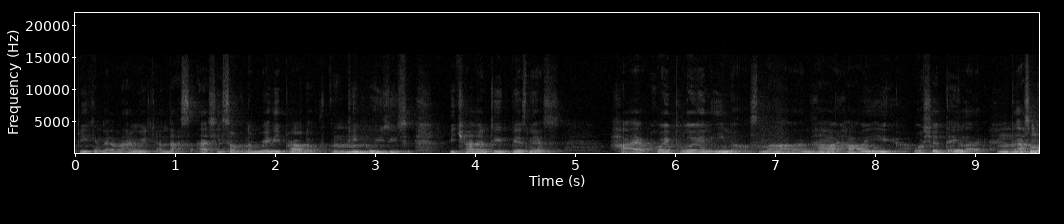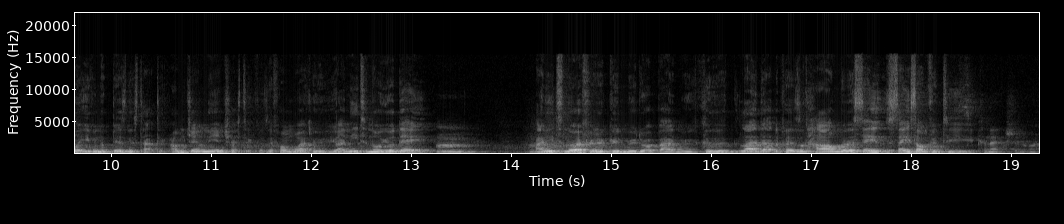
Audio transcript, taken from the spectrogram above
speak in their language, and that's actually something I'm really proud of because people usually be trying to do business. Hi, hoi polloi, and emails. Nah, and hi, how are you? What's your day like? That's not even a business tactic. I'm genuinely interested because if I'm working with you, I need to know your day. mm, I need to know if you're in a good mood or a bad mood because like that depends on how I'm gonna say say something to you. Connection, right?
